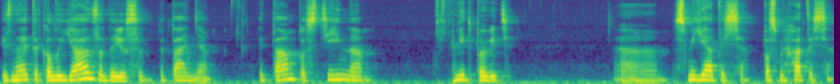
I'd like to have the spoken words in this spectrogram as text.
І знаєте, коли я задаю собі питання, і там постійна відповідь е, сміятися, посміхатися.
